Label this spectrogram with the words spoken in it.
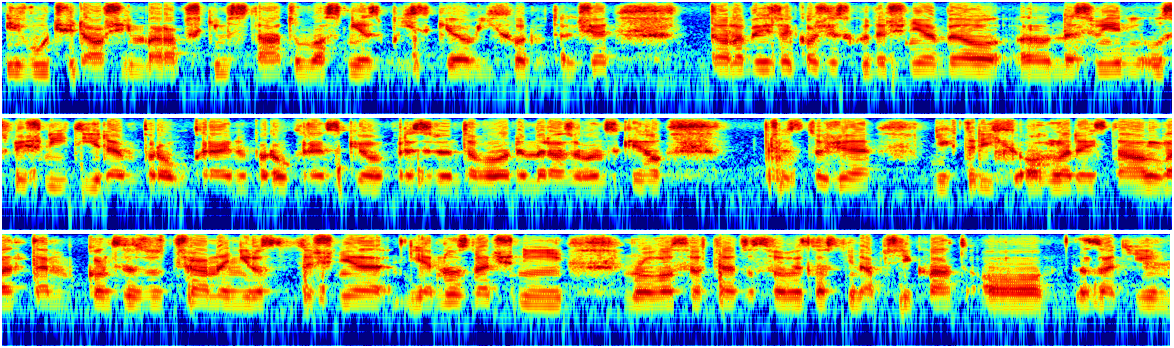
i vůči dalším arabským státům vlastně z Blízkého východu. Takže tohle bych řekl, že skutečně byl nesmírně úspěšný týden pro Ukrajinu, pro ukrajinského prezidenta Volodymyra Zelenského přestože v některých ohledech stále ten koncenzus třeba není dostatečně jednoznačný. Mluvil se v této souvislosti například o zatím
